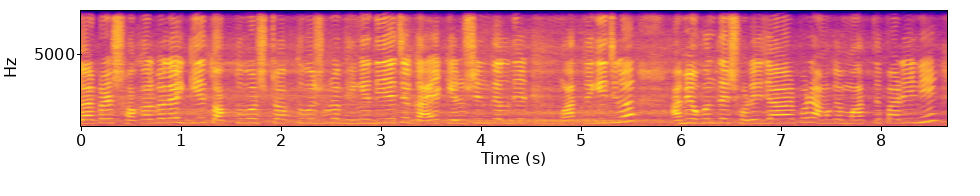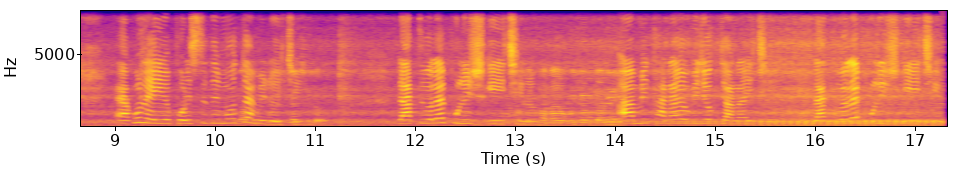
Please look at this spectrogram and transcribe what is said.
দেওয়ার পরে সকালবেলায় গিয়ে তক্তবোস টক্তবোসগুলো ভেঙে দিয়েছে গায়ে কেরোসিন তেল দিয়ে মারতে গিয়েছিল আমি ওখান থেকে সরে যাওয়ার পরে আমাকে মারতে পারিনি এখন এই পরিস্থিতির মধ্যে আমি রয়েছি। রাত্রিবেলায় পুলিশ গিয়েছিল। আমি থানায় অভিযোগ জানাইছি। রাত্রিবেলায় পুলিশ গিয়েছিল।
